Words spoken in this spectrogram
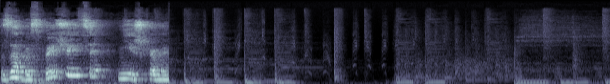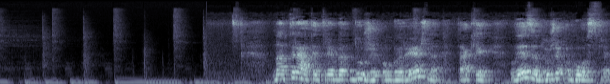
забезпечується ніжками. Натирати треба дуже обережно, так як лезо дуже гостре.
